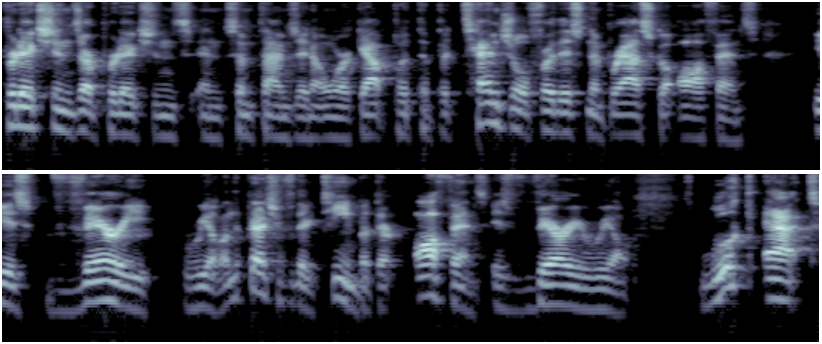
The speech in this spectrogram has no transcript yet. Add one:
predictions are predictions and sometimes they don't work out but the potential for this nebraska offense is very real and the potential for their team but their offense is very real look at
